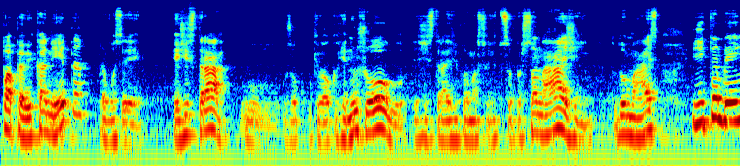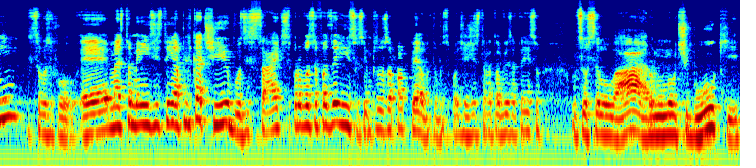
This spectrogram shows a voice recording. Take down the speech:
papel e caneta para você registrar o, o que vai ocorrer no jogo, registrar as informações do seu personagem, tudo mais. E também, se você for, é, mas também existem aplicativos e sites para você fazer isso, sem precisar usar papel. Então você pode registrar talvez até isso no seu celular ou no notebook.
